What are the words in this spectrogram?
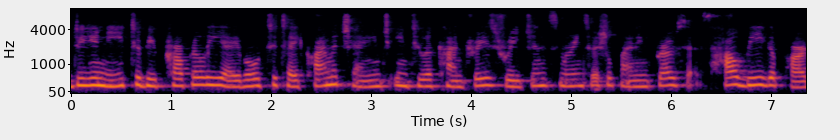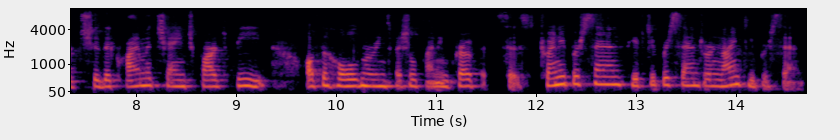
do you need to be properly able to take climate change into a country's, region's marine spatial planning process? How big a part should the climate change part be of the whole marine spatial planning process? 20%, 50%, or 90%?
